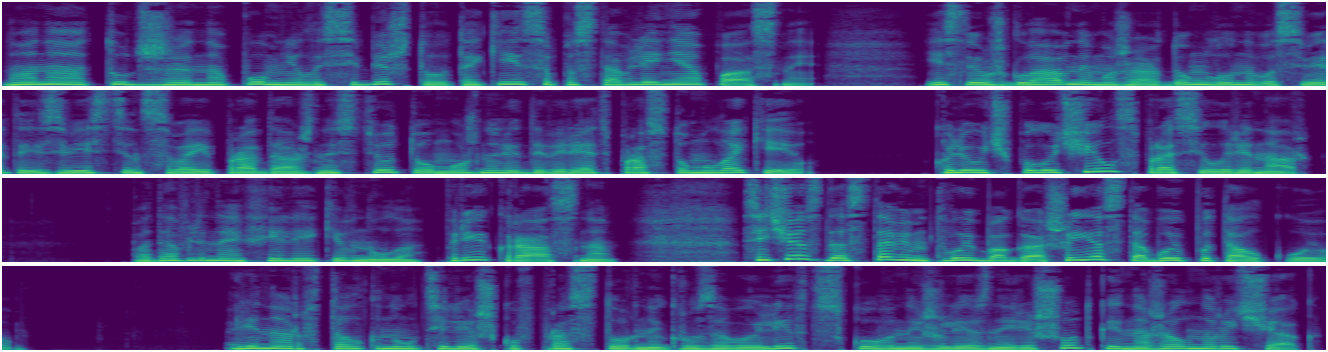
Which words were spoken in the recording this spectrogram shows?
Но она тут же напомнила себе, что такие сопоставления опасны. Если уж главный мажордом лунного света известен своей продажностью, то можно ли доверять простому лакею? «Ключ получил?» — спросил Ренар. Подавленная Фелия кивнула. «Прекрасно. Сейчас доставим твой багаж, и я с тобой потолкую». Ренар втолкнул тележку в просторный грузовой лифт с кованой железной решеткой и нажал на рычаг.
